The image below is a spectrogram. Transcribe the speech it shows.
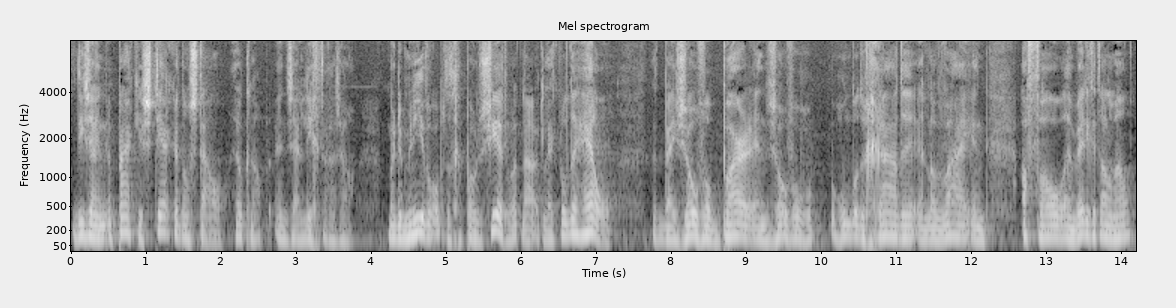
Die zijn een paar keer sterker dan staal. Heel knap. En zijn lichter en zo. Maar de manier waarop dat geproduceerd wordt, nou, het lijkt wel de hel. Dat bij zoveel bar en zoveel honderden graden en lawaai en afval en weet ik het allemaal.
